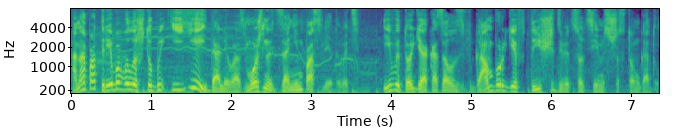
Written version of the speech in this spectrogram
она потребовала, чтобы и ей дали возможность за ним последовать. И в итоге оказалась в Гамбурге в 1976 году.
